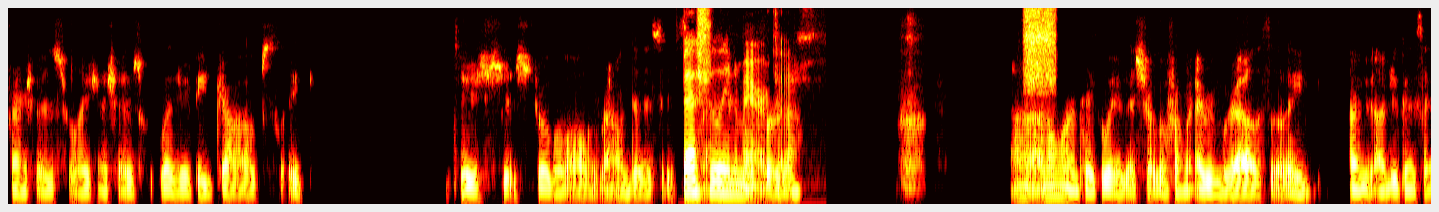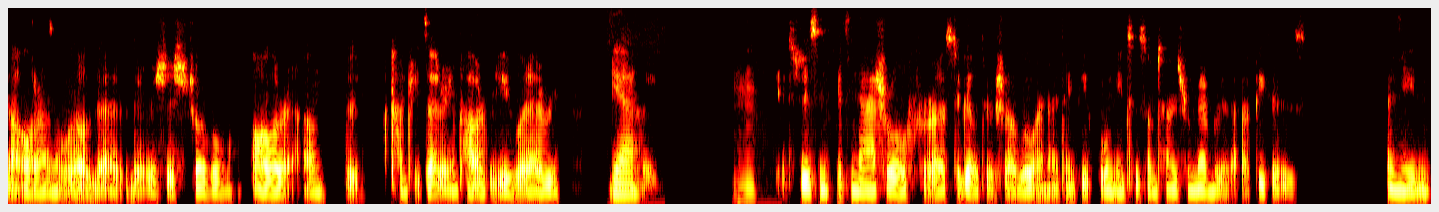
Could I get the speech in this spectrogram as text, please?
friendships, relationships, whether it be jobs. Like there's just struggle all around us. It's Especially in natural for- America. I, don't want to take away the struggle from everywhere else. So like I'm, I'm just gonna say all around the world that there's just struggle all around the countries that are in poverty, whatever. Yeah. Mm-hmm. it's just it's natural for us to go through struggle and i think people need to sometimes remember that because i mean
